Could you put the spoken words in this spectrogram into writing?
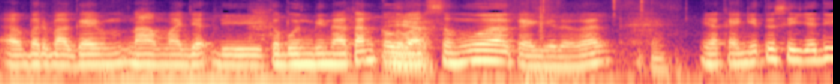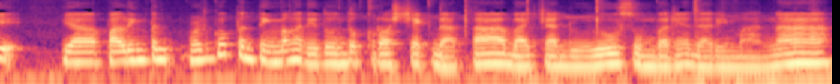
eh, berbagai nama di kebun binatang keluar Iya. semua kayak gitu kan Oke. ya kayak gitu sih jadi ya paling pen- menurut gue penting banget itu untuk cross check data baca dulu sumbernya dari mana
